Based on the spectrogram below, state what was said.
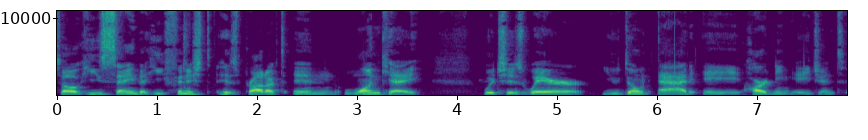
So he's saying that he finished his product in 1K, which is where you don't add a hardening agent,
